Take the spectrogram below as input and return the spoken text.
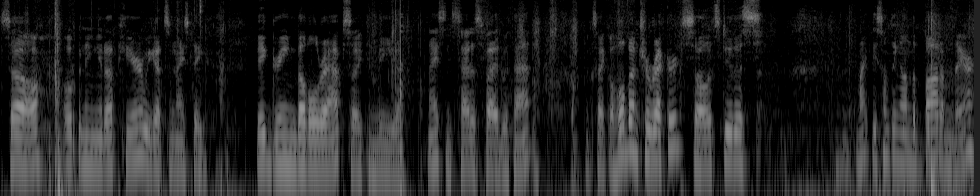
So, opening it up here, we got some nice big, big green bubble wrap, so you can be uh, nice and satisfied with that. Looks like a whole bunch of records, so let's do this. might be something on the bottom there.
